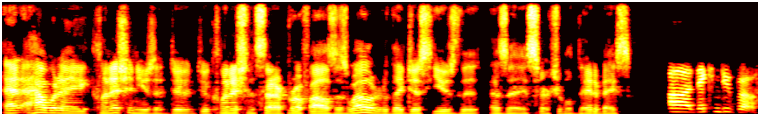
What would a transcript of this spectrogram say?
And how would a clinician use it? Do do clinicians set up profiles as well, or do they just use it as a searchable database? Uh, they can do both.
